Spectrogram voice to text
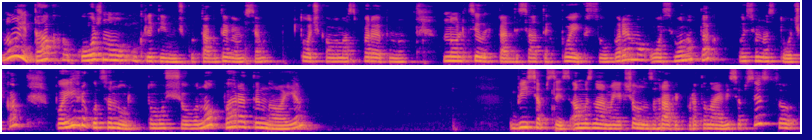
Ну і так, кожну клітиночку. Так, дивимося. Точка у нас перетину 0,5 по х беремо. Ось воно, так? Ось у нас точка. По y це 0, тому що воно перетинає вісь абсцис. А ми знаємо, якщо у нас графік перетинає вісь абсцис, то,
